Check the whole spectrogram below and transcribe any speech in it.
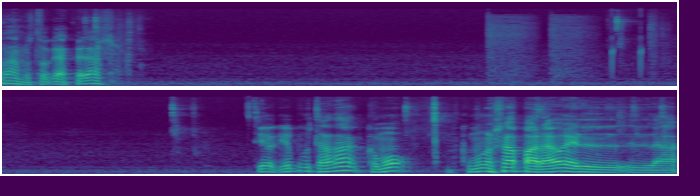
Nada, nos toca esperar. Tío, qué putada. ¿Cómo, cómo nos ha parado el, la...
